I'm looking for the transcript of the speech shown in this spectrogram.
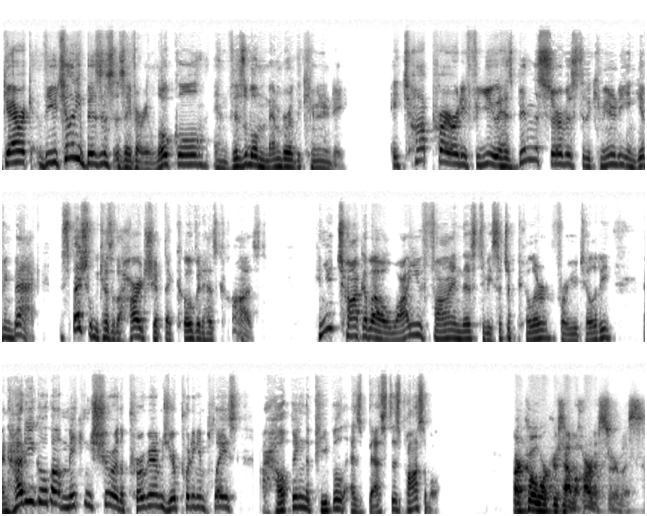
Garrick, the utility business is a very local and visible member of the community. A top priority for you has been the service to the community and giving back, especially because of the hardship that COVID has caused. Can you talk about why you find this to be such a pillar for utility? And how do you go about making sure the programs you're putting in place are helping the people as best as possible. Our coworkers have a heart of service.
